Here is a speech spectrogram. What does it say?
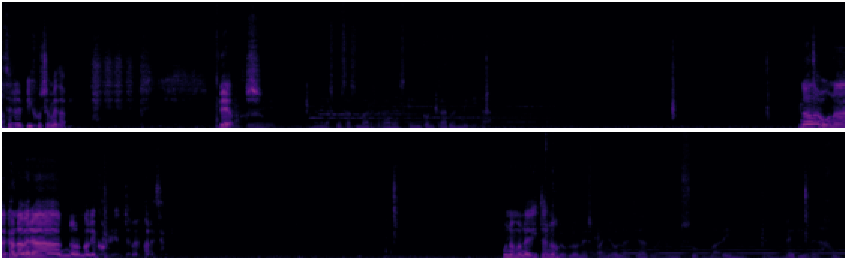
hacer el pijo se me da bien. Veamos. Sí, una de las cosas más raras que he encontrado en mi vida. Nada, una calavera normal y corriente, me parece a mí. Una monedita, Un ¿no? doblón español hallado en un submarino en medio de la jungla.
